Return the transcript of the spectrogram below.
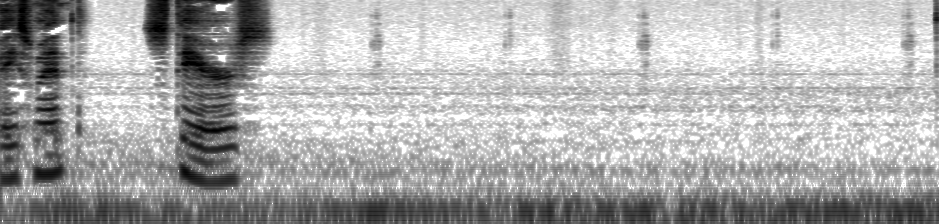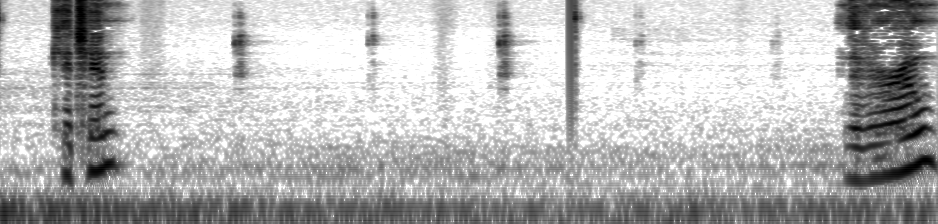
Basement, stairs. Kitchen. Living room.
